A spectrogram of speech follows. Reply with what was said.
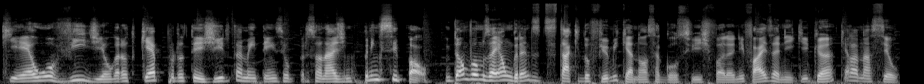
Que é o Ovid, é o garoto que é protegido, também tem seu personagem principal. Então vamos aí a um grande destaque do filme, que a nossa Ghostfish Farani faz, a Nikki Khan, que ela nasceu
